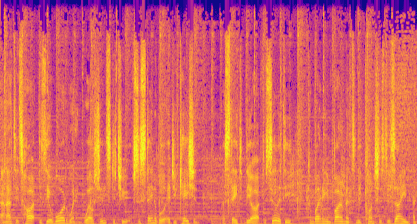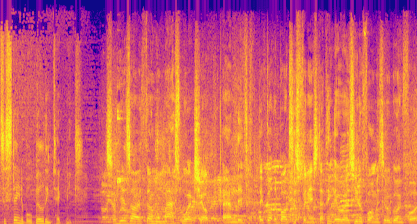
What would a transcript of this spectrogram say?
And at its heart is the award-winning Welsh Institute of Sustainable Education, a state-of-the-art facility combining environmentally conscious design and sustainable building techniques. So here's our thermal mass workshop. Um, they've, they've got the boxes finished. I think they were as uniform as they were going for.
